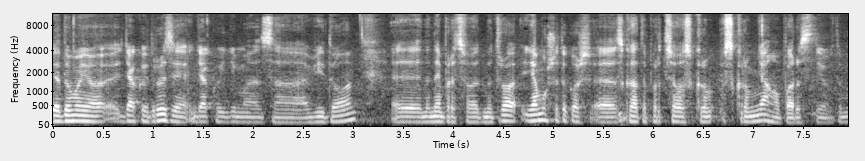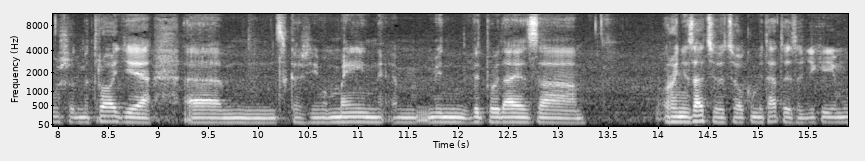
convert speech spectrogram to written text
Я думаю, дякую, друзі. Дякую, Діма, за відео. Е, Над ним працював Дмитро. Я мушу також е, сказати про цього скром- скромнягу пару слів, тому що Дмитро є, ем, скажімо, main, ем, він відповідає за організацію цього комітету, і завдяки йому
